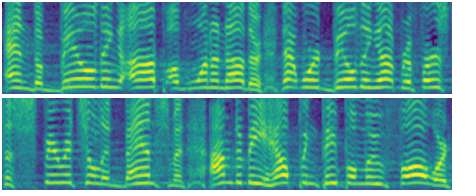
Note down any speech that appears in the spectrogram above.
and the building up of one another. That word building up refers to spiritual advancement. I'm to be helping people move forward.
